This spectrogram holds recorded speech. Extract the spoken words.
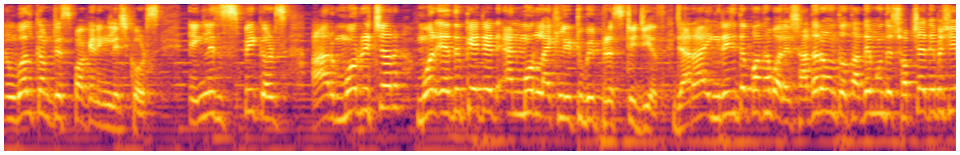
and welcome to Spoken English course. English speakers are more richer, more educated and more likely to be prestigious. যারা ইংরেজিতে কথা বলে সাধারণত তাদের মধ্যে সবচাইতে বেশি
